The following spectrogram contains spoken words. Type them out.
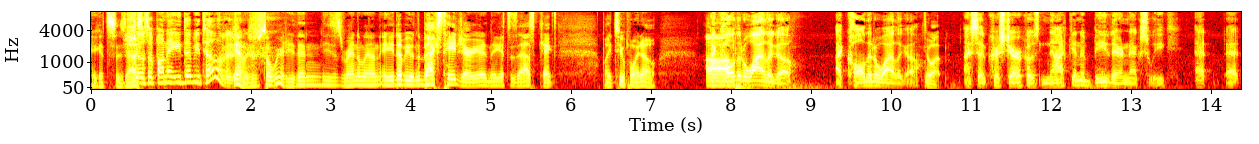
he gets his ass shows up on AEW television. Yeah, it was just so weird. He then he's just randomly on AEW in the backstage area, and he gets his ass kicked by 2.0. I called it a while ago. I called it a while ago. What? I said Chris Jericho's not going to be there next week at at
